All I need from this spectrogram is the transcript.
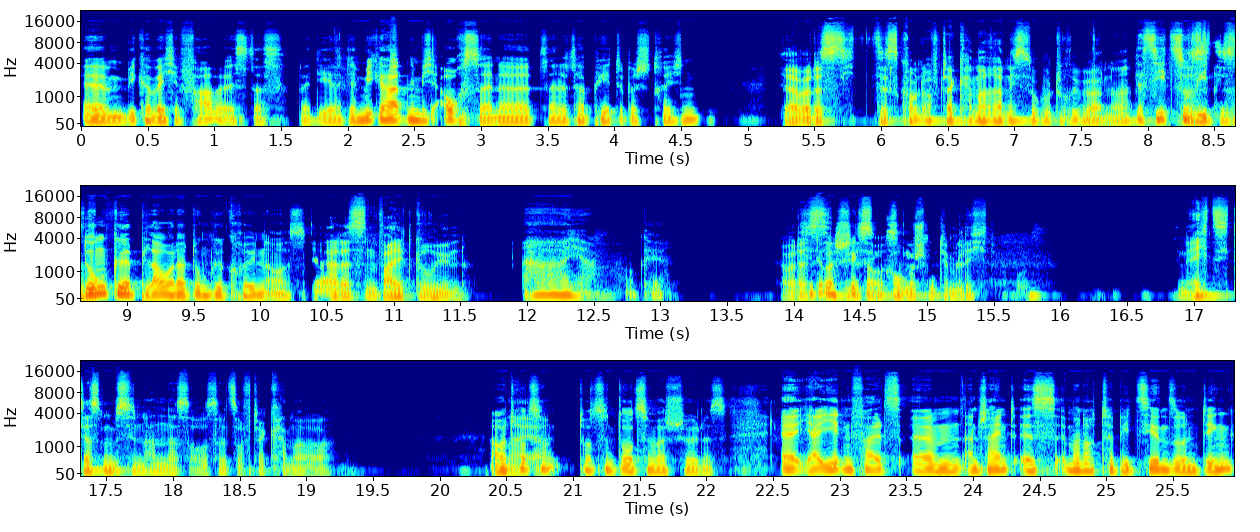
Ähm, Mika, welche Farbe ist das bei dir? Der Mika hat nämlich auch seine, seine Tapete bestrichen. Ja, aber das, das kommt auf der Kamera nicht so gut rüber, ne? Das sieht so Das wie das dunkelblau oder dunkelgrün aus. Ja, das ist ein Waldgrün. Ah, ja, okay. Aber das Sieht sieht, aber schick aus. komisch mit dem Licht aus. In echt sieht das ein bisschen anders aus als auf der Kamera. Aber Naja. trotzdem, trotzdem, trotzdem was Schönes. Äh, ja, jedenfalls, ähm, anscheinend ist immer noch Tapezieren so ein Ding.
